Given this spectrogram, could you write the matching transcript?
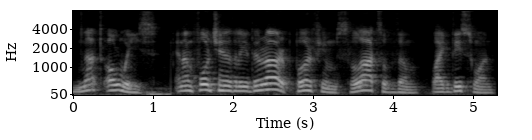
Not always. And unfortunately, there are perfumes, lots of them, like this one,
